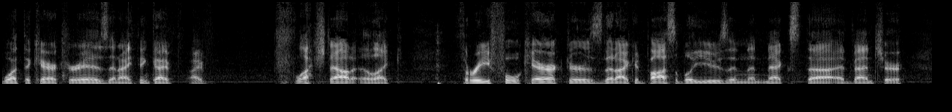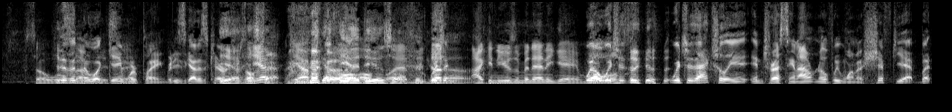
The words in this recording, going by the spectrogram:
what the character is and I think I've I've fleshed out uh, like three full characters that I could possibly use in the next uh, adventure. So we'll he doesn't know what game see. we're playing, but he's got his characters all Yeah, set. yeah, He's got the I'll- I'll ideas all figured out. I can use them in any game. Well, We'll- which is which is actually interesting. and I don't know if we want to shift yet, but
